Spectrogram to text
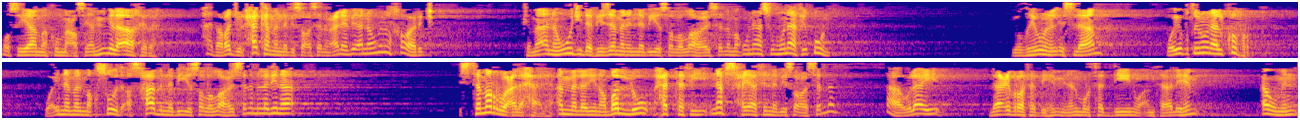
وصيامكم مع صيامهم إلى آخره. هذا رجل حكم النبي صلى الله عليه وسلم عليه بأنه من الخوارج كما أنه وجد في زمن النبي صلى الله عليه وسلم أناس منافقون يظهرون الإسلام ويبطنون الكفر وإنما المقصود أصحاب النبي صلى الله عليه وسلم الذين استمروا على حاله. أما الذين ضلوا حتى في نفس حياة النبي صلى الله عليه وسلم هؤلاء لا عبرة بهم من المرتدين وأمثالهم أو من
